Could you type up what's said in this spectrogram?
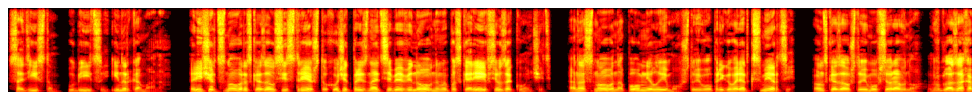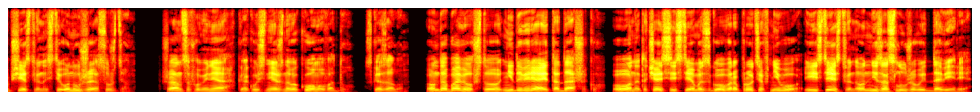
садистом, убийцей и наркоманом. Ричард снова рассказал сестре, что хочет признать себя виновным и поскорее все закончить. Она снова напомнила ему, что его приговорят к смерти. Он сказал, что ему все равно. В глазах общественности он уже осужден. «Шансов у меня, как у снежного кома в аду», — сказал он. Он добавил, что не доверяет Адашику. Он — это часть системы сговора против него, и, естественно, он не заслуживает доверия.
